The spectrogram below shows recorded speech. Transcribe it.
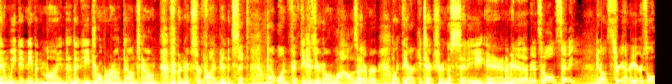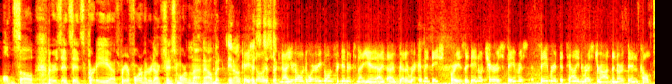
and we didn't even mind that he drove around downtown for an extra no. five minutes at at 150 because you're going, wow, is that ever like the architecture in the city? And I mean, I mean, it's an old city you know, it's 300 years old. So there's it's it's pretty uh, three or 400 actually. It's more than that now. But you know, okay. so, just a, now you're going. To, where are you going for dinner tonight? Yeah, I, have got a recommendation for you. Zdeno Chara's famous favorite Italian restaurant in the North End called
